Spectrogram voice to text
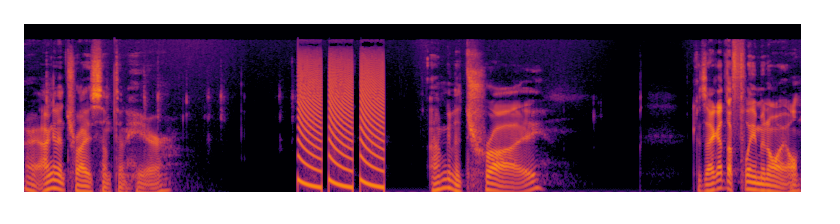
All right, I'm going to try something here. I'm going to try, because I got the flaming oil.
